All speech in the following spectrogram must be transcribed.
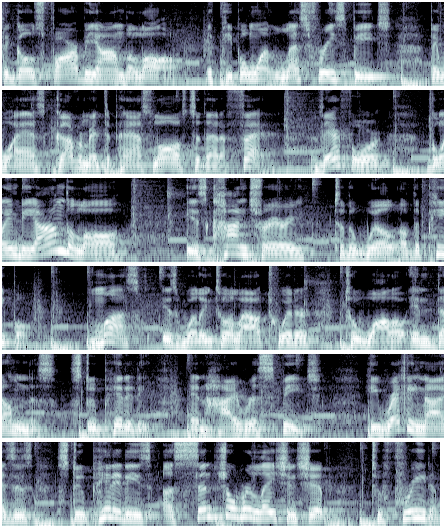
that goes far beyond the law. If people want less free speech, they will ask government to pass laws to that effect. Therefore, going beyond the law is contrary to the will of the people. Musk is willing to allow Twitter to wallow in dumbness, stupidity, and high risk speech. He recognizes stupidity's essential relationship to freedom.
